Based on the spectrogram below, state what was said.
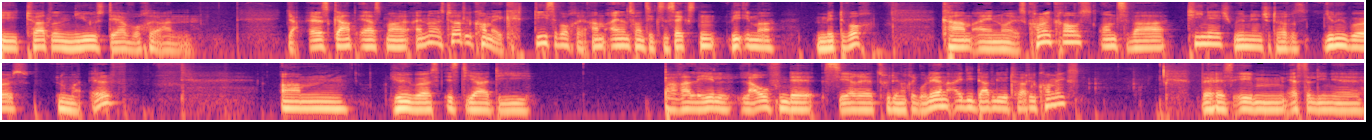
die Turtle News der Woche an. Ja, es gab erstmal ein neues Turtle Comic. Diese Woche am 21.06. wie immer Mittwoch kam ein neues Comic raus und zwar Teenage Mutant Ninja Turtles Universe Nummer 11. Ähm, Universe ist ja die parallel laufende Serie zu den regulären IDW Turtle Comics, welches eben in erster Linie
